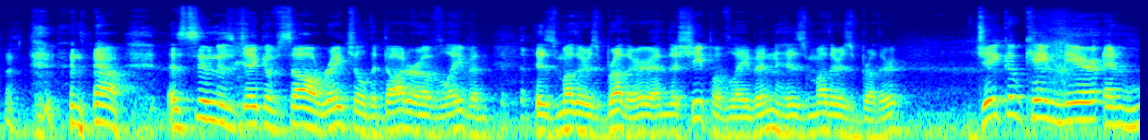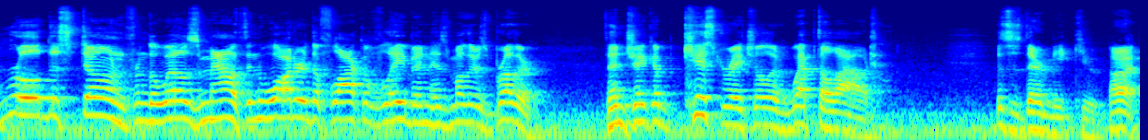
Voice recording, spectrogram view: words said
now, as soon as Jacob saw Rachel, the daughter of Laban, his mother's brother, and the sheep of Laban, his mother's brother, Jacob came near and rolled the stone from the well's mouth and watered the flock of Laban, his mother's brother. Then Jacob kissed Rachel and wept aloud. This is their meet cute. All right,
